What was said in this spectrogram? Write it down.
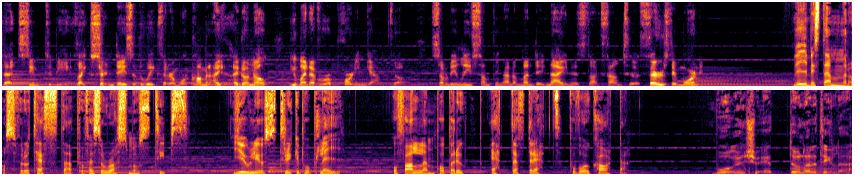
that seem to be like certain days of the week that are more common. I, I don't know. You might have a reporting gap though. Somebody leaves something on a Monday night and it's not found till a Thursday morning. Vi bestämmer oss för att testa professor Rosmos tips. Julius trycker på play och fallen poppar upp ett efter ett på vår karta. Våren 21 dundrade till där.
